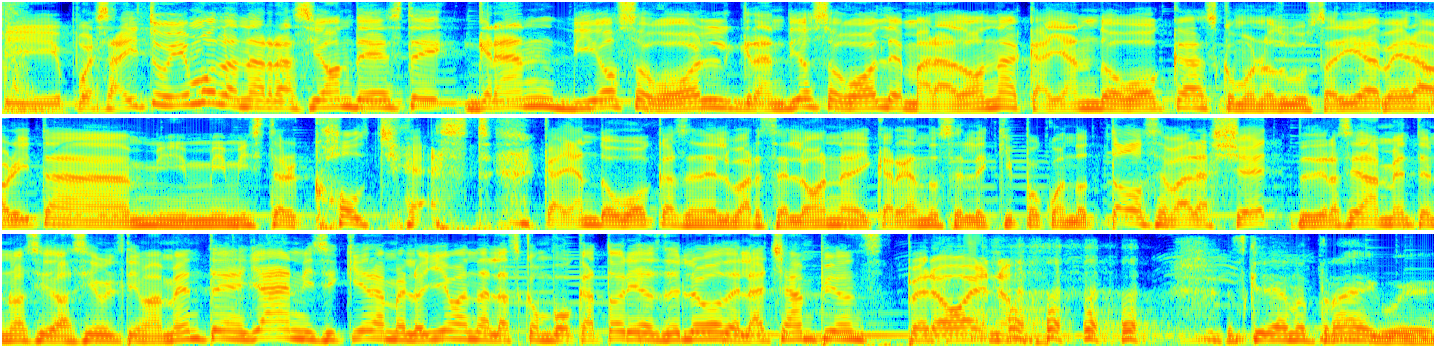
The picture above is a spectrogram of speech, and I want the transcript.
Y pues ahí tuvimos la narración de este grandioso gol, grandioso gol de Maradona callando bocas, como nos gustaría ver ahorita mi, mi Mr. Colchest callando bocas en el Barcelona y cargándose el equipo cuando todo se va a la shit. Desgraciadamente no ha sido así últimamente, ya ni siquiera me lo llevan a las convocatorias de luego de la Champions, pero bueno, Es que ya no trae, güey.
